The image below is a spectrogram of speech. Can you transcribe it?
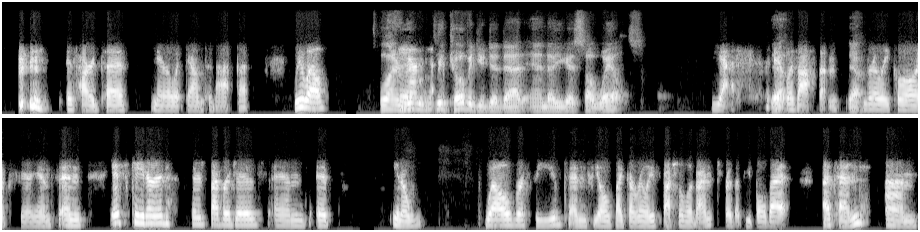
is hard to narrow it down to that, but we will. Well, I remember and, pre-COVID you did that, and uh, you guys saw whales. Yes, yeah. it was awesome. Yeah, really cool experience, and it's catered. There's beverages, and it's you know well received and feels like a really special event for the people that attend. Um,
